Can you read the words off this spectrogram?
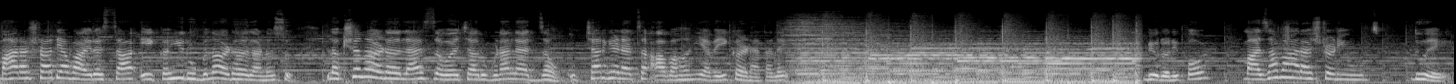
महाराष्ट्रात या व्हायरसचा एकही रुग्ण आढळला नसून लक्षणं आढळल्यास जवळच्या रुग्णालयात जाऊन उपचार घेण्याचं आवाहन यावेळी करण्यात आलंय. ब्युरो रिपोर्ट माझा महाराष्ट्र न्यूज. 对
